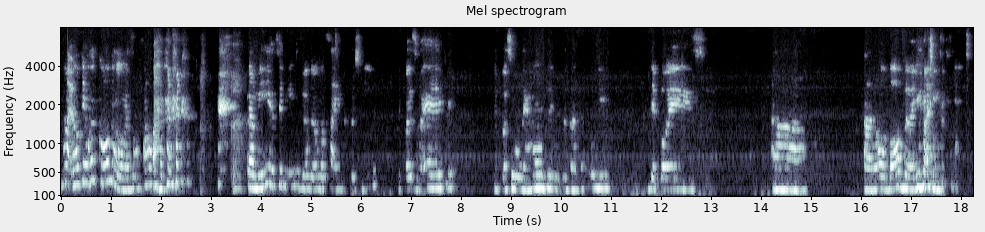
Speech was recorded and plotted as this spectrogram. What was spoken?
Não, eu não tenho rancor, não, mas vamos falar. pra mim, ia ser lindo ver o Leandro saindo depois de mim, depois o Eric, depois o Leandro, depois a Dani, depois a Carol, Boba e Marina. Nossa.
